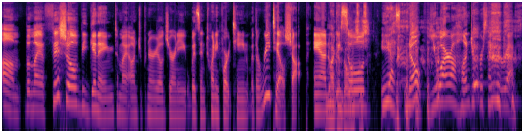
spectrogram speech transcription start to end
Um, but my official beginning to my entrepreneurial journey was in 2014 with a retail shop, and My we sold. Yes, no, you are a hundred percent correct.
